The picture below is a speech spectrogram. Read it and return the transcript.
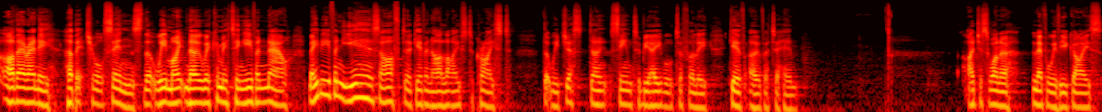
Are there any habitual sins that we might know we're committing even now, maybe even years after giving our lives to Christ? That we just don't seem to be able to fully give over to Him. I just want to level with you guys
